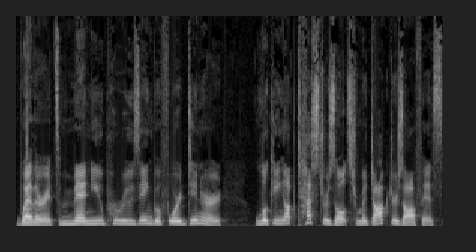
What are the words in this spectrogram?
whether it's menu perusing before dinner, looking up test results from a doctor's office,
